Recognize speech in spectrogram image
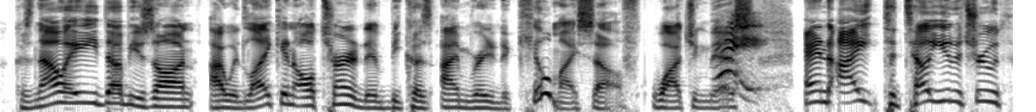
because now AEW's on, I would like an alternative because I'm ready to kill myself watching this. Right. And I, to tell you the truth,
